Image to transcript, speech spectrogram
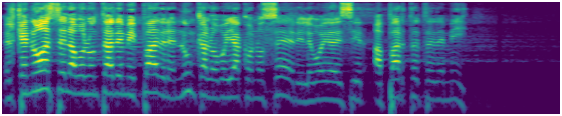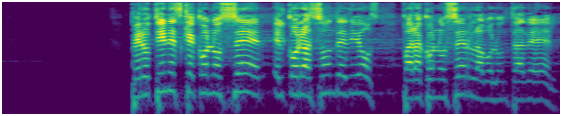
El que no hace la voluntad de mi Padre nunca lo voy a conocer y le voy a decir, apártate de mí. Pero tienes que conocer el corazón de Dios para conocer la voluntad de Él.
